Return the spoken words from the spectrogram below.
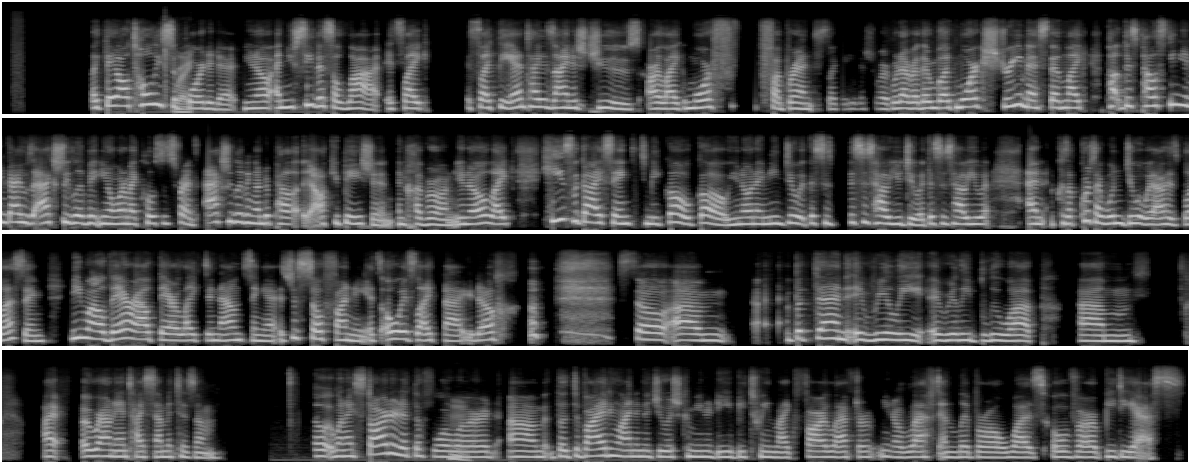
Like they all totally supported right. it, you know, and you see this a lot. It's like, it's like the anti-Zionist Jews are like more f- farbrent, like a Yiddish word, whatever. They're like more extremist than like this Palestinian guy who's actually living, you know, one of my closest friends, actually living under pal- occupation in Hebron, you know, like he's the guy saying to me, go, go, you know what I mean? Do it. This is, this is how you do it. This is how you, and because of course I wouldn't do it without his blessing. Meanwhile, they're out there like denouncing it. It's just so funny. It's always like that, you know? so um but then it really it really blew up um I, around anti-Semitism. So when I started at the forward, hmm. um, the dividing line in the Jewish community between like far left or you know left and liberal was over BDS.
